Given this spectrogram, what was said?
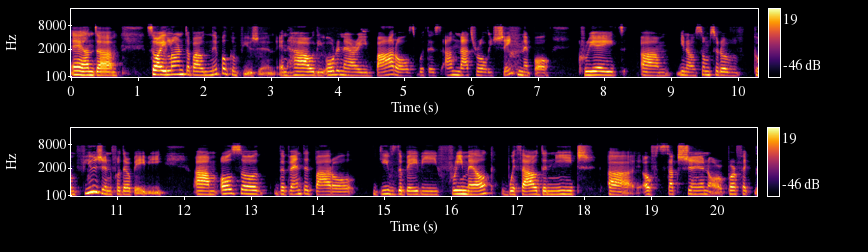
And um, so I learned about nipple confusion and how the ordinary bottles with this unnaturally shaped nipple create, um, you know, some sort of confusion for their baby. Um, also, the vented bottle gives the baby free milk without the need uh, of suction or perfect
